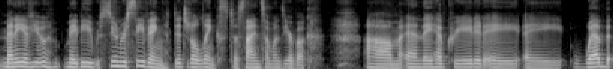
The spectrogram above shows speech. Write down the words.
many of you may be soon receiving digital links to sign someone's yearbook. Um, and they have created a, a web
